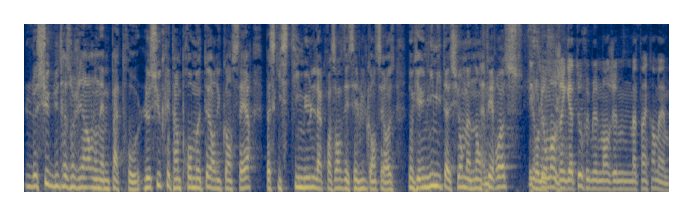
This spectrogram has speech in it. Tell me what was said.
le sucre, d'une façon générale, on n'aime pas trop. Le sucre est un promoteur du cancer parce qu'il stimule la croissance des cellules cancéreuses. Donc il y a une limitation maintenant féroce sur le si on mange un gâteau, il faut mieux le manger le matin quand même.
